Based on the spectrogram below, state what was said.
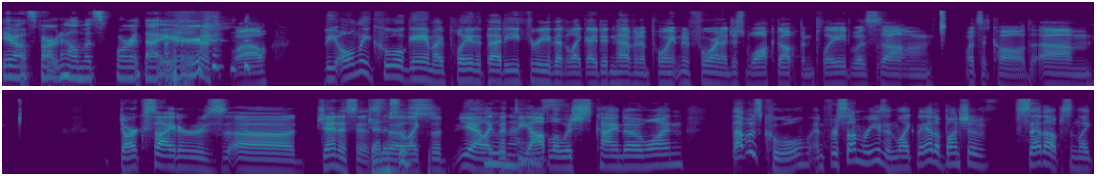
gave out Spartan helmets for it that year. Wow. The only cool game I played at that E3 that like I didn't have an appointment for and I just walked up and played was um what's it called? Um Darksiders uh Genesis. The, like the yeah, like Ooh, the nice. Diablo-ish kind of one. That was cool. And for some reason, like they had a bunch of setups and like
